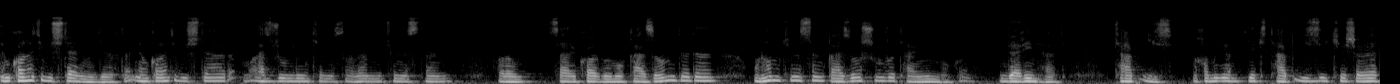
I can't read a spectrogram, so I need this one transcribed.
امکانات بیشتری می‌گرفتن. امکانات بیشتر از جمله اینکه مثلا می‌تونستن حالا سر کار به ما غذا می‌دادن اونها می‌تونستن غذاشون رو تعیین بکنن. در این حد. تبعیض. می‌خوام بگم یک تبعیضی که شاید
